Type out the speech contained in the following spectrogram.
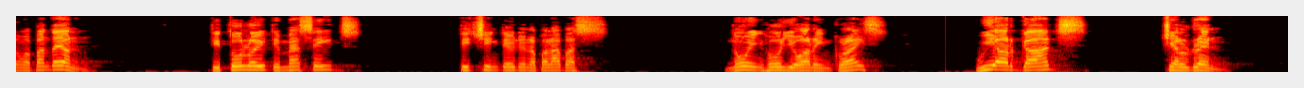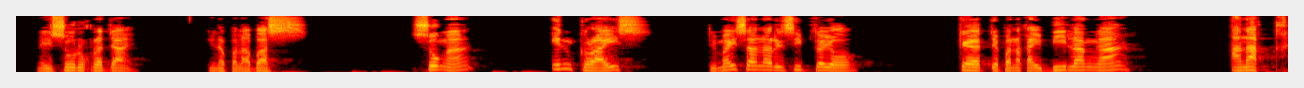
So mapantayon. Tituloy ti message, teaching tayo na napalabas, knowing who you are in Christ. We are God's children. Na isurok na dyan. Tinapalabas. So nga, in Christ, ti may sana receive tayo, kaya ti panakaibilang nga anak.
